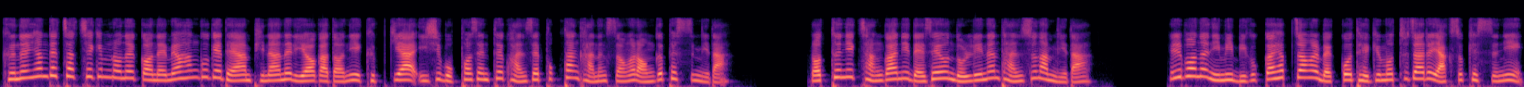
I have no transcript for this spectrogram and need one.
그는 현대차 책임론을 꺼내며 한국에 대한 비난을 이어가더니 급기야 25% 관세 폭탄 가능성을 언급했습니다. 러트닉 장관이 내세운 논리는 단순합니다. 일본은 이미 미국과 협정을 맺고 대규모 투자를 약속했으니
